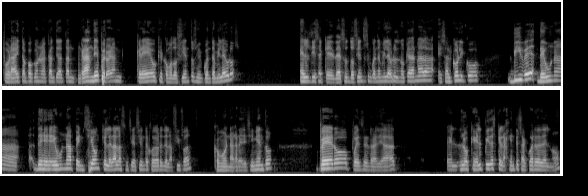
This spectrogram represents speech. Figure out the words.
por ahí tampoco una cantidad tan grande, pero eran creo que como 250 mil euros. Él dice que de esos 250 mil euros no queda nada, es alcohólico, vive de una, de una pensión que le da la Asociación de Jugadores de la FIFA como en agradecimiento, pero pues en realidad él- lo que él pide es que la gente se acuerde de él, ¿no?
